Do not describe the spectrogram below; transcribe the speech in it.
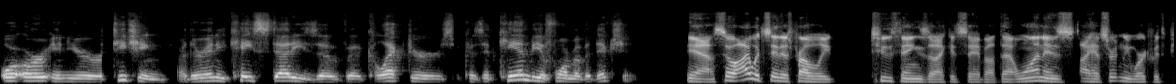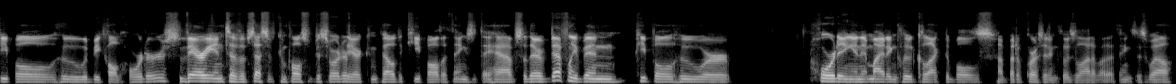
or, or in your teaching are there any case studies of uh, collectors? Because it can be a form of addiction yeah. So I would say there's probably two things that I could say about that. One is I have certainly worked with people who would be called hoarders, variant of obsessive compulsive disorder. They are compelled to keep all the things that they have. So there have definitely been people who were hoarding and it might include collectibles uh, but of course it includes a lot of other things as well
